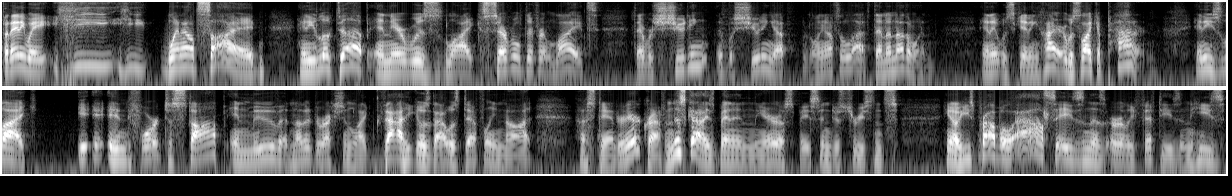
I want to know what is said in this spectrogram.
But anyway, he he went outside and he looked up and there was like several different lights that were shooting. It was shooting up, going off to the left, then another one, and it was getting higher. It was like a pattern. And he's like, and for it to stop and move another direction like that, he goes, that was definitely not a standard aircraft. And this guy's been in the aerospace industry since, you know, he's probably I'll say he's in his early 50s, and he's,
